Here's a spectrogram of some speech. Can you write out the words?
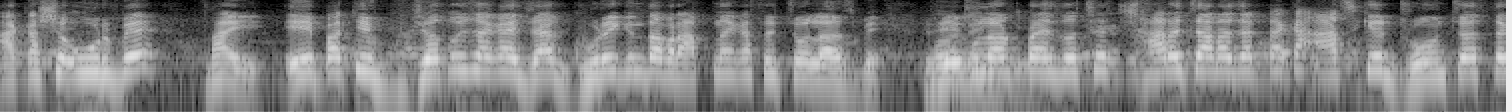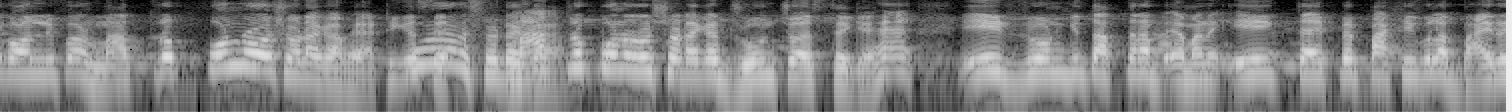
আকাশে উড়বে ভাই এই পাখি যত জায়গায় যাক ঘুরে কিন্তু আবার আপনার কাছে চলে আসবে। রেগুলার প্রাইস হচ্ছে সাড়ে চার হাজার টাকা আজকে ড্রোন চয়েস থেকে অনলি ফর মাত্র পনেরোশো টাকা ভাইয়া ঠিক আছে? মাত্র পনেরোশো টাকা ড্রোন চয়েস থেকে হ্যাঁ? এই ড্রোন কিন্তু আপনারা মানে এই টাইপের পাখিগুলো বাইরে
